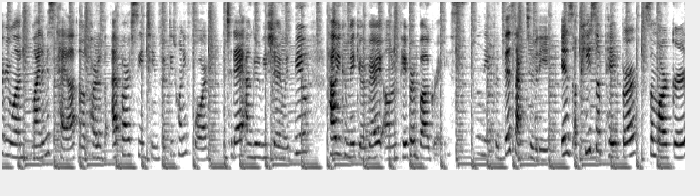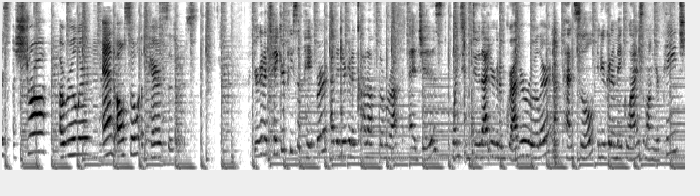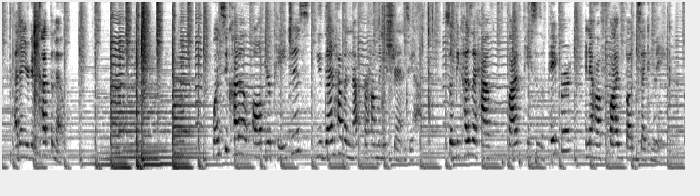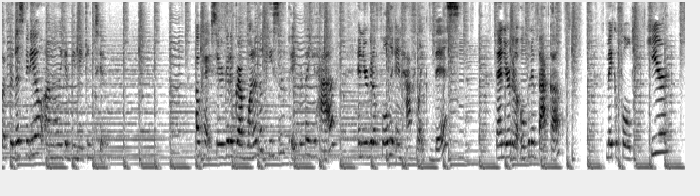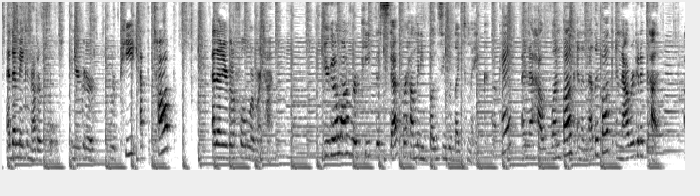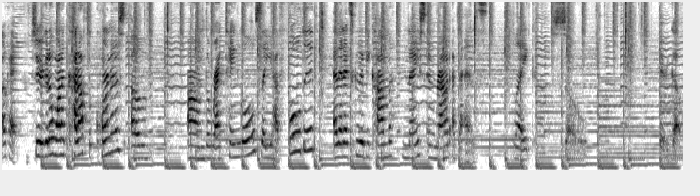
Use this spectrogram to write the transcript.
everyone, my name is Thea. I'm a part of the FRC Team 5024 and today I'm going to be sharing with you how you can make your very own paper bug race. What you'll need for this activity is a piece of paper, some markers, a straw, a ruler, and also a pair of scissors. You're gonna take your piece of paper and then you're gonna cut off the rough edges. Once you do that, you're gonna grab your ruler and a pencil and you're gonna make lines along your page and then you're gonna cut them out. Once you cut out all of your pages, you then have enough for how many strands you have. So because I have five pieces of paper, I now have five bugs I can make. But for this video, I'm only gonna be making two. Okay, so you're gonna grab one of the pieces of paper that you have and you're gonna fold it in half like this. Then you're gonna open it back up, make a fold here, and then make another fold. And you're gonna repeat at the top, and then you're gonna fold one more time. You're gonna wanna repeat this step for how many bugs you would like to make, okay? I now have one bug and another bug, and now we're gonna cut. Okay, so you're gonna wanna cut off the corners of um, the rectangles that you have folded and then it's gonna become nice and round at the ends, like so. There we go.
